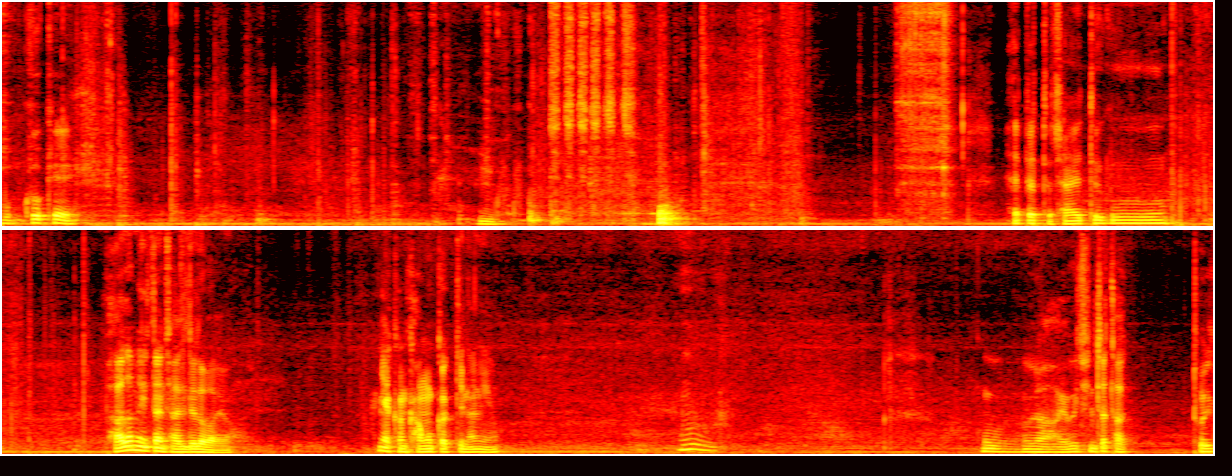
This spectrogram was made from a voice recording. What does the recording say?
뭐 그렇게. 햇볕도 잘 뜨고 바람이 일단 잘 들어와요. 약간 감옥 같긴 하네요. 오, 야 여기 진짜 다 돌,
